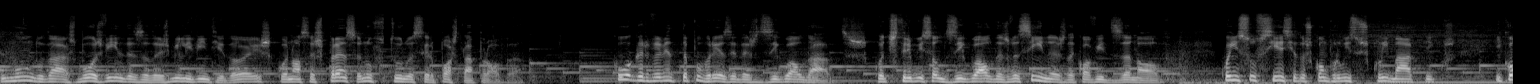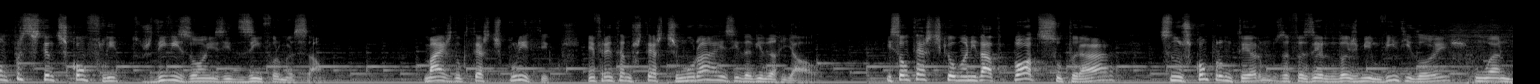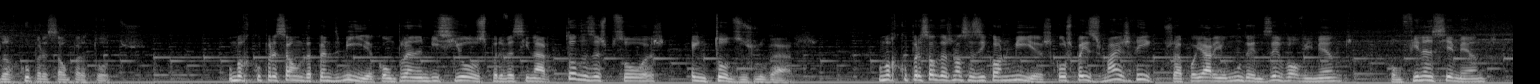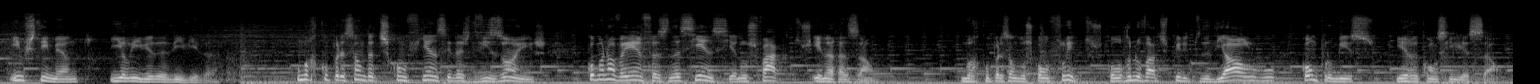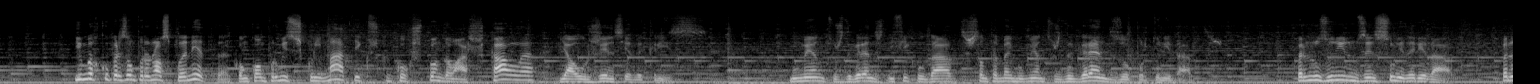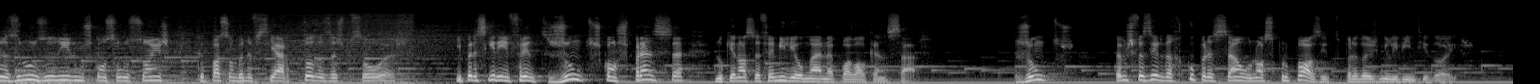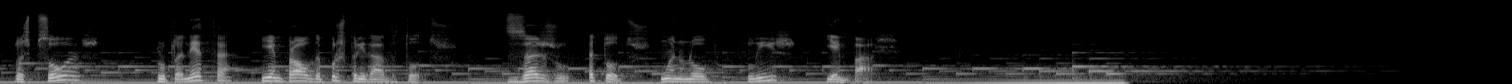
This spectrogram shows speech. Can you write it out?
O mundo dá as boas-vindas a 2022 com a nossa esperança no futuro a ser posta à prova. Com o agravamento da pobreza e das desigualdades, com a distribuição desigual das vacinas da Covid-19, com a insuficiência dos compromissos climáticos e com persistentes conflitos, divisões e desinformação. Mais do que testes políticos, enfrentamos testes morais e da vida real. E são testes que a humanidade pode superar se nos comprometermos a fazer de 2022 um ano de recuperação para todos. Uma recuperação da pandemia com um plano ambicioso para vacinar todas as pessoas em todos os lugares. Uma recuperação das nossas economias, com os países mais ricos a apoiarem o mundo em desenvolvimento, com financiamento, investimento e alívio da dívida. Uma recuperação da desconfiança e das divisões, com uma nova ênfase na ciência, nos factos e na razão uma recuperação dos conflitos, com um renovado espírito de diálogo, compromisso e reconciliação. E uma recuperação para o nosso planeta, com compromissos climáticos que correspondam à escala e à urgência da crise. Momentos de grandes dificuldades são também momentos de grandes oportunidades. Para nos unirmos em solidariedade, para nos unirmos com soluções que possam beneficiar todas as pessoas e para seguir em frente juntos com esperança no que a nossa família humana pode alcançar. Juntos, vamos fazer da recuperação o nosso propósito para 2022, pelas pessoas, pelo planeta e em prol da prosperidade de todos. Desejo a todos um ano novo feliz e em paz.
